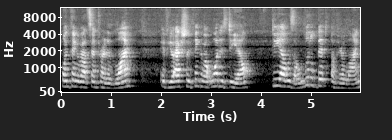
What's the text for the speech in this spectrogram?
One thing about centroid of the line, if you actually think about what is DL, DL is a little bit of your line.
